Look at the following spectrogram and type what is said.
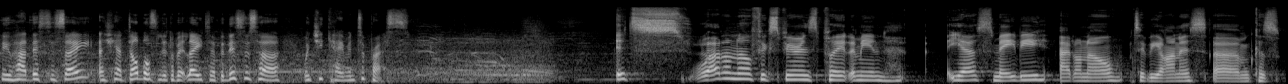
who had this to say, and she had doubles a little bit later, but this was her when she came into press. It's, I don't know if experience played, I mean, yes, maybe. I don't know, to be honest, because um,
